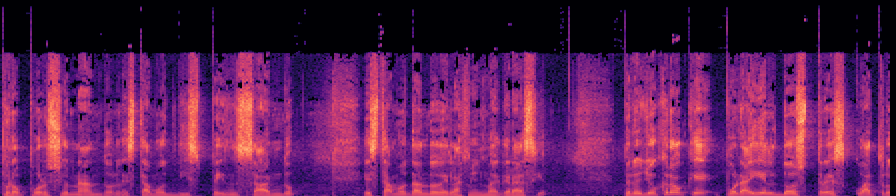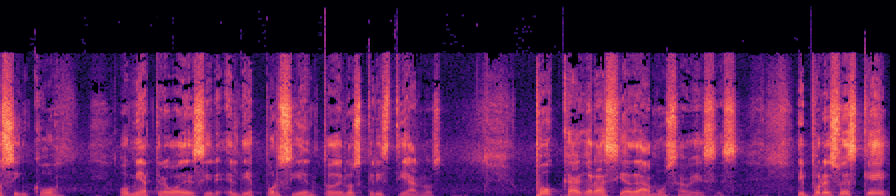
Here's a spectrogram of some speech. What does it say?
proporcionando, le estamos dispensando, estamos dando de la misma gracia. Pero yo creo que por ahí el 2, 3, 4, 5, o me atrevo a decir el 10% de los cristianos, poca gracia damos a veces. Y por eso es que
